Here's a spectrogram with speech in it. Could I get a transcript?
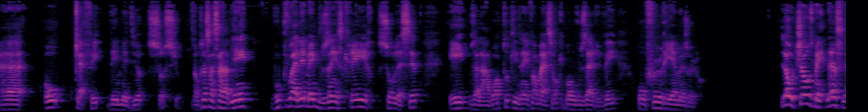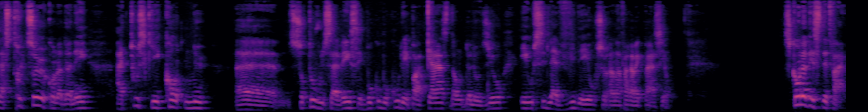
euh, au café des médias sociaux. Donc ça, ça s'en vient. Vous pouvez aller même vous inscrire sur le site et vous allez avoir toutes les informations qui vont vous arriver au fur et à mesure. L'autre chose maintenant, c'est la structure qu'on a donnée à tout ce qui est contenu. Euh, surtout, vous le savez, c'est beaucoup, beaucoup des podcasts, donc de l'audio et aussi de la vidéo sur En Affaires avec Passion. Ce qu'on a décidé de faire.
